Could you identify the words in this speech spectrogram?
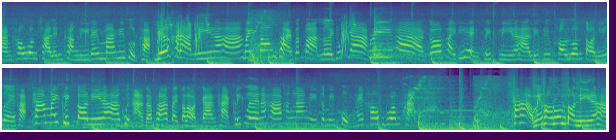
การเข้าร่วมชาเลนจ์ครั้งนี้ได้มากที่สุดค่ะ เยอะขนาดนี้นะคะ ไม่ต้องจ่ายสักบาทเลยทุกอย่างฟรีค่ะ ก็ใครที่เห็นคลิปนี้นะคะรีบๆเข้าร่วมตอนนี้เลยค่ะ ถ้าไม่คลิกตอนนี้นะคะ คุณอาจจะพลาดไปตลอดการค่ะ คลิกเลยนะคะ ข้างล่างนี้จะมีปุ่มให้เข้าร่วมค่ะ หากไม่เข้าร่วมตอนนี้นะคะ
